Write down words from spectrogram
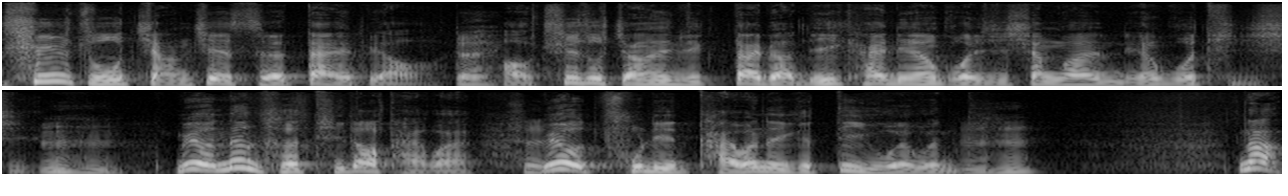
驱逐蒋介石的代表。对，好，驱逐蒋介石代表离开联合国以及相关的联合国体系。嗯哼，没有任何提到台湾，没有处理台湾的一个地位问题。嗯，那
